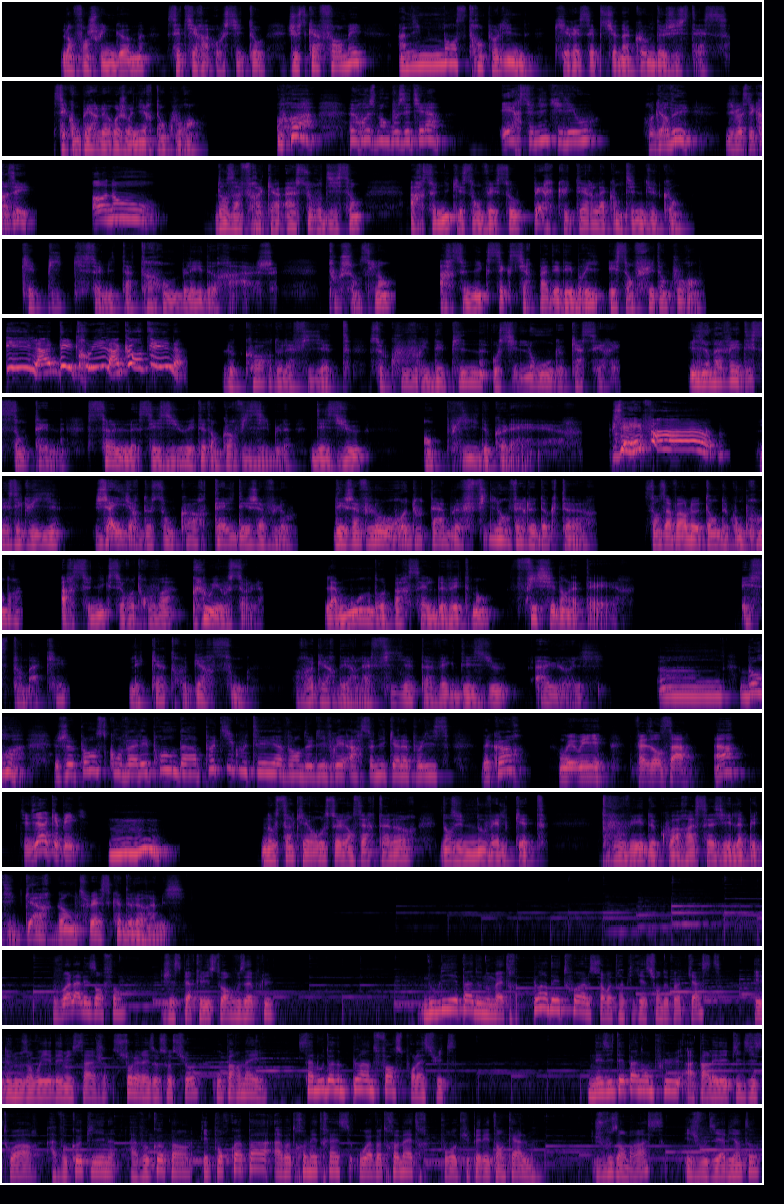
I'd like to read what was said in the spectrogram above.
L'enfant Schwingum s'étira aussitôt, jusqu'à former un immense trampoline qui réceptionna Com de justesse. Ses compères le rejoignirent en courant. Oh, heureusement que vous étiez là. Et Arsenic, il est où? Regardez, il va s'écraser. Oh non Dans un fracas assourdissant, Arsenic et son vaisseau percutèrent la cantine du camp. Se mit à trembler de rage. Tout chancelant, Arsenic s'extirpa des débris et s'enfuit en courant. Il a détruit la cantine Le corps de la fillette se couvrit d'épines aussi longues qu'acérées. Il y en avait des centaines. Seuls ses yeux étaient encore visibles, des yeux emplis de colère. J'ai faim Les aiguilles jaillirent de son corps tels des javelots, des javelots redoutables filant vers le docteur. Sans avoir le temps de comprendre, Arsenic se retrouva cloué au sol, la moindre parcelle de vêtements fichée dans la terre. Estomaqués, les quatre garçons regardèrent la fillette avec des yeux ahuris. Hum, bon, je pense qu'on va aller prendre un petit goûter avant de livrer Arsenic à la police, d'accord? Oui, oui, faisons ça. Hein? Tu viens, Kepik Mhm. Nos cinq héros se lancèrent alors dans une nouvelle quête, trouver de quoi rassasier l'appétit gargantuesque de leur ami. Voilà les enfants, j'espère que l'histoire vous a plu. N'oubliez pas de nous mettre plein d'étoiles sur votre application de podcast et de nous envoyer des messages sur les réseaux sociaux ou par mail. Ça nous donne plein de force pour la suite. N'hésitez pas non plus à parler des petites histoires à vos copines, à vos copains et pourquoi pas à votre maîtresse ou à votre maître pour occuper les temps calmes. Je vous embrasse et je vous dis à bientôt.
